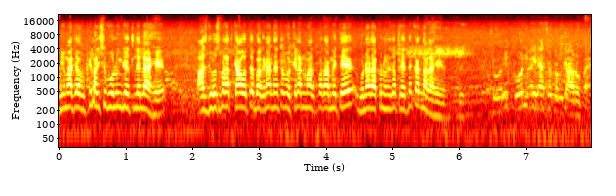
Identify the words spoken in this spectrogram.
मी माझ्या वकिलांशी बोलून घेतलेलं आहे. आज दिवसभरात काय होतं बघणार नाही तर वकिलांमार्फत आम्ही ते गुन्हा दाखल होण्याचा प्रयत्न करणार आहे. चोरी कोण केली असा तुमचा आरोप आहे?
